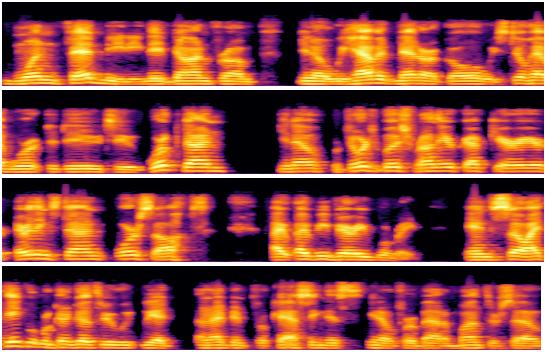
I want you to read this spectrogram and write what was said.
one fed meeting they've gone from you know we haven't met our goal we still have work to do to work done you know we're george bush we're on the aircraft carrier everything's done war solved I, would be very worried and so i think what we're going to go through we, we had and i've been forecasting this you know for about a month or so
